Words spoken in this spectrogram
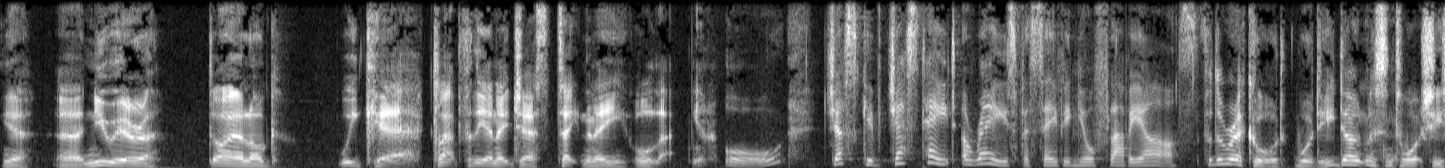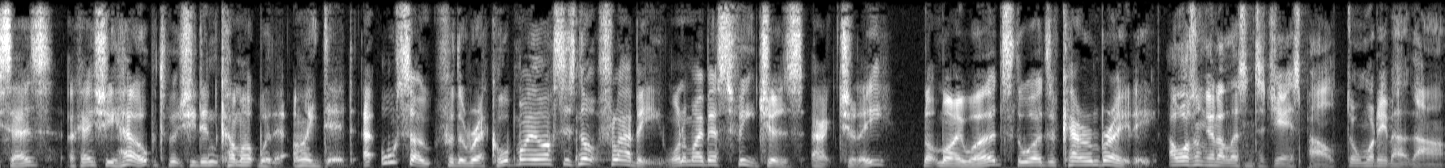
yeah. Uh, new era, dialogue, we care. Clap for the NHS, take the knee, all that, you know. Or just give Jess Tate a raise for saving your flabby ass. For the record, Woody, don't listen to what she says. Okay, she helped, but she didn't come up with it. I did. Uh, also, for the record, my ass is not flabby. One of my best features, actually. Not my words, the words of Karren Brady. I wasn't going to listen to Jace, pal. Don't worry about that.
